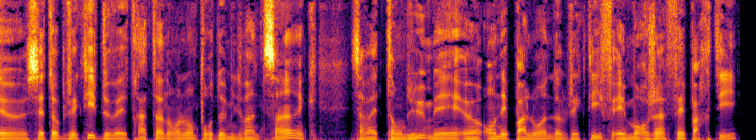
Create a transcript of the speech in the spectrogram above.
Euh, cet objectif devait être atteint normalement pour 2025. Ça va être tendu, mais euh, on n'est pas loin de l'objectif et Morgin fait partie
